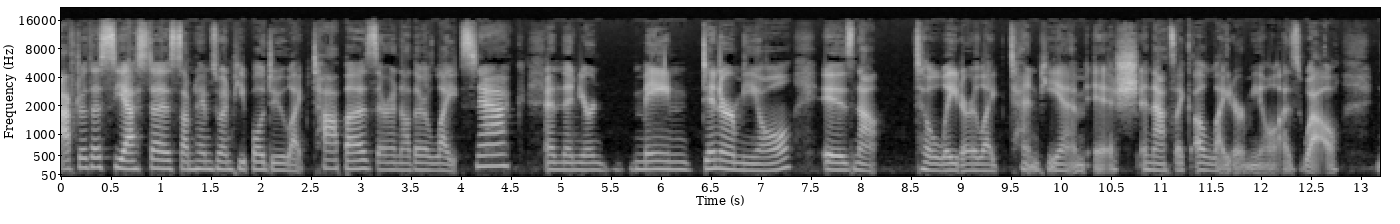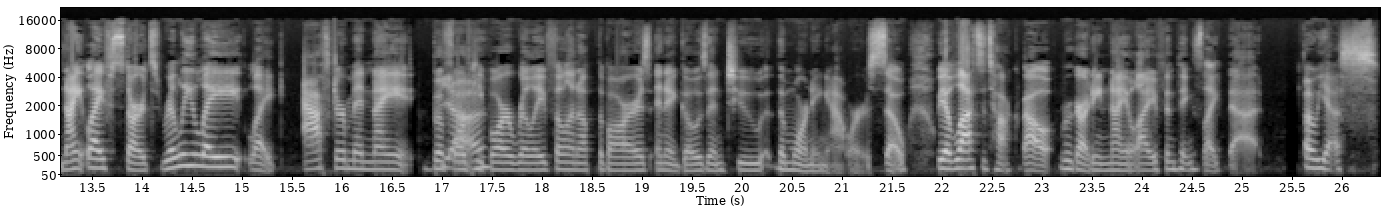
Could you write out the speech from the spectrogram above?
After the siesta is sometimes when people do like tapas or another light snack. And then your main dinner meal is not till later, like 10 p.m. ish. And that's like a lighter meal as well. Nightlife starts really late, like after midnight, before Yeah. people are really filling up the bars, and it goes into the morning hours. So we have lots to talk about regarding nightlife and things like that. Oh, yes.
